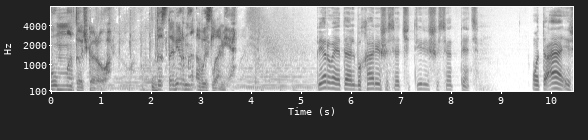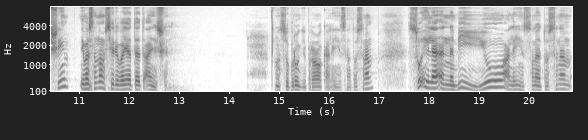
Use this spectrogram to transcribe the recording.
umma.ru Достоверно об исламе. Первое – это Аль-Бухари 64-65. От Аиши, и в основном все риваяты от Аиши. От супруги пророка, алейхиссалату ассалам. Суиля ан-набию, алейхиссалату ассалам,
